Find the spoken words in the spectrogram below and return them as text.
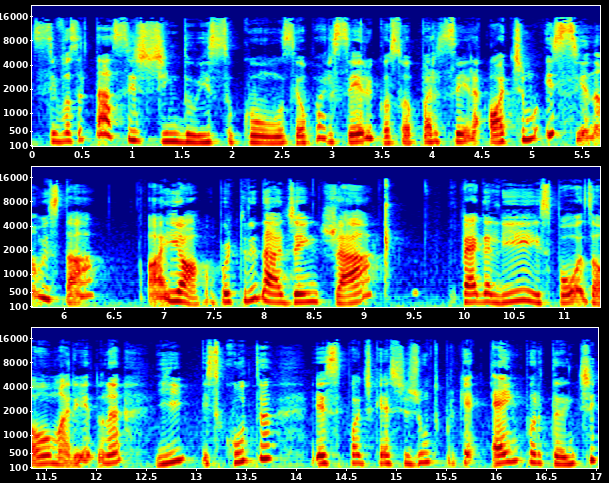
se você está assistindo isso com o seu parceiro e com a sua parceira, ótimo. E se não está, aí ó, oportunidade, hein? Já pega ali esposa ou marido, né? E escuta esse podcast junto, porque é importante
